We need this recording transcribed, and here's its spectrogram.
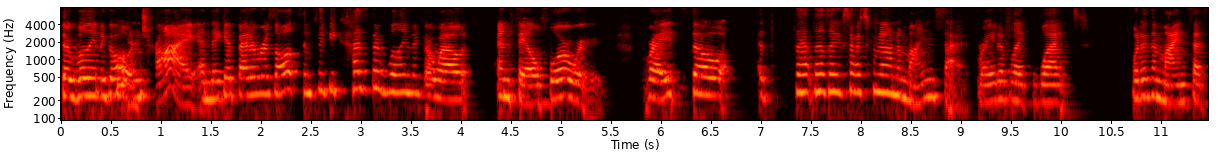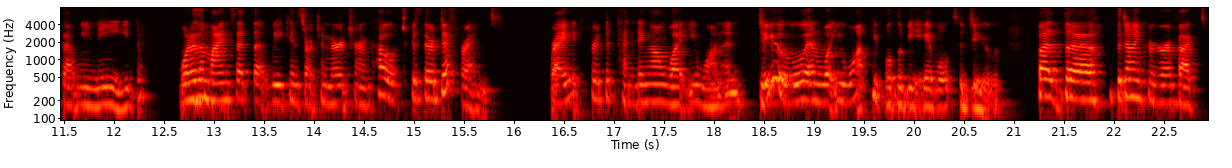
they're willing to go out and try and they get better results simply because they're willing to go out and fail forward. Right. So uh, that, that like starts coming down to mindset, right? Of like what what are the mindsets that we need? What are the mm-hmm. mindsets that we can start to nurture and coach? Because they're different, right? For depending on what you want to do and what you want people to be able to do. But the the Dunning-Kruger effect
